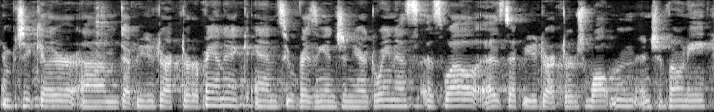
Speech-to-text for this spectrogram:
in particular um, Deputy Director Urbanik and Supervising Engineer Duenas, as well as Deputy Directors Walton and Schiavone.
